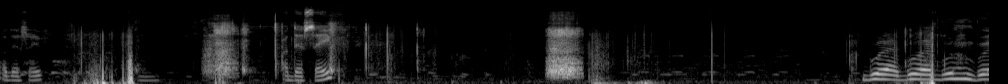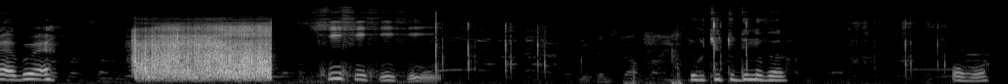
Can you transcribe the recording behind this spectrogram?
А де сейф? Ем. А де сейф? Бре, бре, бре, бре, бре. Хі-хі-хі-хі. Я хотів туди наверх. Ого.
